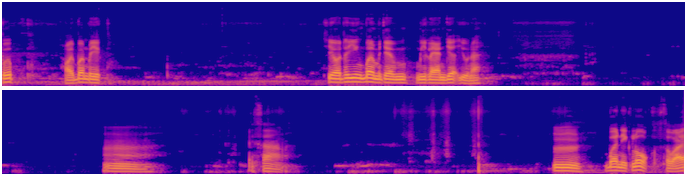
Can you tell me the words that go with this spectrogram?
ปึ๊บ หอยเบิ้ลไปอีก เชียวถ้ายิ่งเบิ้ลมันจะมีแรงเยอะอยู่นะ อืม ไปสร้าง อืม เบิ้ลอีกโลก สวย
